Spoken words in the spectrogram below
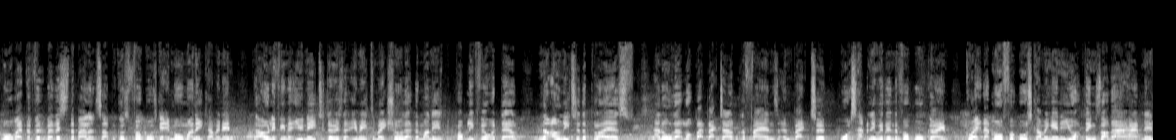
It's more about, the, about this is the balance up because football's getting more money coming in. The only thing that you need to do is that you need to make sure that the money is properly filtered down, not only to the players and all that lot, but back down to the fans and back to what's happening within the football game. Great that more football's coming in and you've got things like that happening,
